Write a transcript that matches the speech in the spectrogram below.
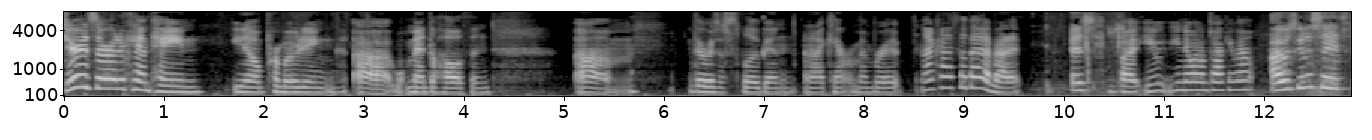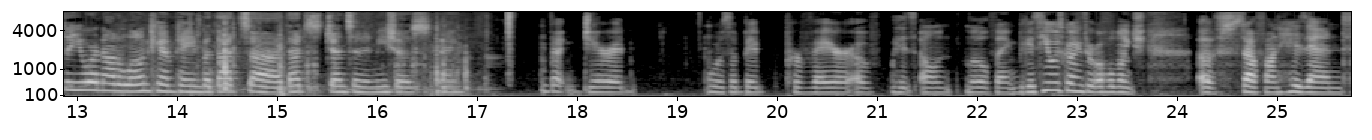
jared started a campaign you know promoting uh mental health and um there was a slogan and i can't remember it and i kind of feel bad about it It's but you you know what i'm talking about I was gonna say it's the You Are Not Alone campaign, but that's uh that's Jensen and Misha's thing. but jared was a big purveyor of his own little thing because he was going through a whole bunch of stuff on his end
